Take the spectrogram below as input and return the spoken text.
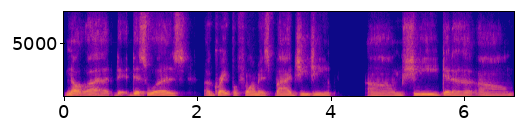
no, uh, th- this was a great performance by Gigi. Um, she did a um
